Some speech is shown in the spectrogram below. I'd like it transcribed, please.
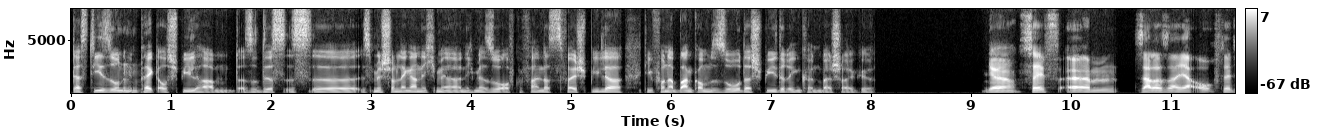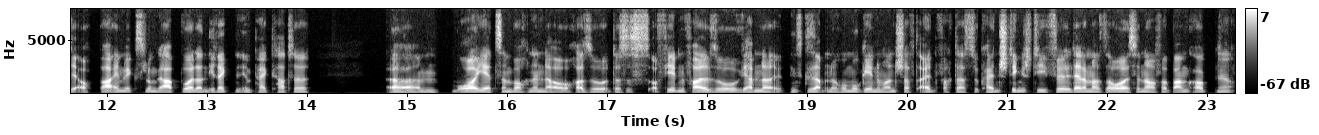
dass die so einen Mhm. Impact aufs Spiel haben. Also das ist, äh, ist mir schon länger nicht mehr, nicht mehr so aufgefallen, dass zwei Spieler, die von der Bank kommen, so das Spiel drehen können bei Schalke. Ja, safe. Ähm, Salazar ja auch, der hat ja auch ein paar Einwechslungen gehabt, wo er dann direkt einen Impact hatte. Ähm, Moore jetzt am Wochenende auch. Also, das ist auf jeden Fall so. Wir haben da insgesamt eine homogene Mannschaft einfach. Da hast du keinen Stinkstiefel, der dann mal sauer ist, wenn er auf der Bank hockt. Ja.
